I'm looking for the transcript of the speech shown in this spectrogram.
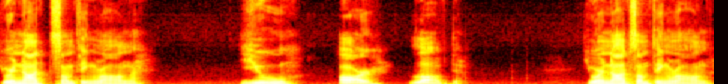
You are not something wrong. You are loved. You are not something wrong.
